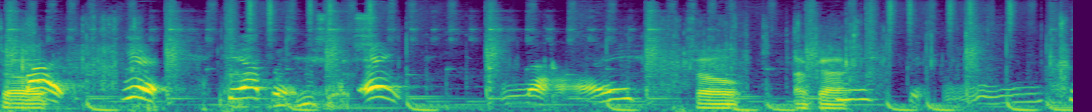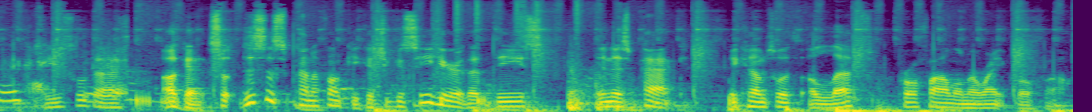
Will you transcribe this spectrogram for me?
So- five, six, seven, What is this? eight, nine, So I've got these little guys. Okay, so this is kind of funky because you can see here that these in this pack it comes with a left profile on the right profile.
